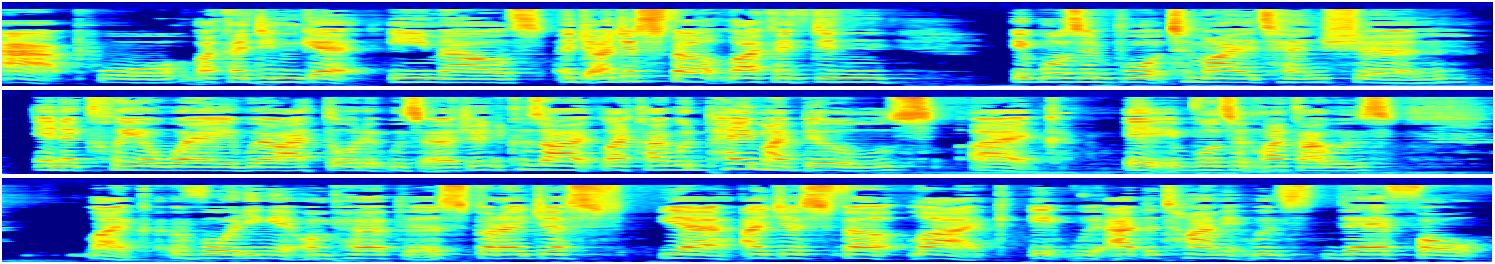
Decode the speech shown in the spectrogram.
app or like I didn't get emails. I, I just felt like I didn't it wasn't brought to my attention in a clear way where I thought it was urgent because I like I would pay my bills like it, it wasn't like I was like avoiding it on purpose but I just yeah I just felt like it at the time it was their fault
